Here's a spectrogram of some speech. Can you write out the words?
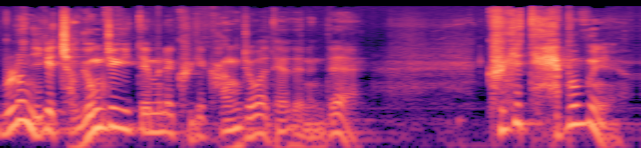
물론 이게 적용적이기 때문에 그게 강조가 돼야 되는데 그게 대부분이에요.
